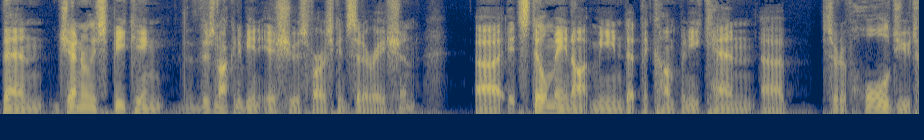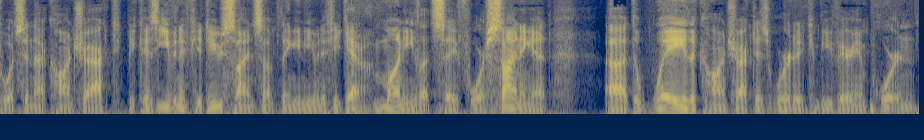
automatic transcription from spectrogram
then generally speaking, there's not going to be an issue as far as consideration uh, it still may not mean that the company can uh, sort of hold you to what's in that contract because even if you do sign something and even if you get yeah. money, let's say, for signing it, uh, the way the contract is worded can be very important,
